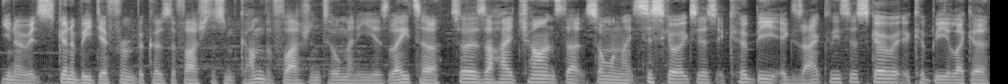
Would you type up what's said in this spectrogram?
you know, it's going to be different because the Flash doesn't become the Flash until many years later. So there's a high chance that someone like Cisco exists. It could be exactly Cisco, it could be like a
